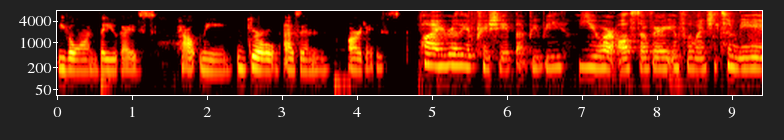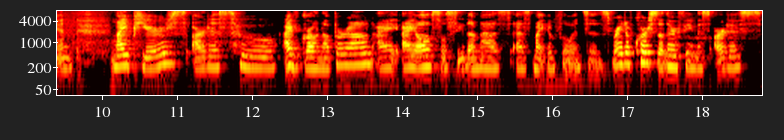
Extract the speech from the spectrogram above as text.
Yvonne, that you guys helped me grow as an artist. Well, I really appreciate that, Bibi. You are also very influential to me and my peers, artists who I've grown up around, I, I also see them as as my influences, right? Of course, other famous artists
